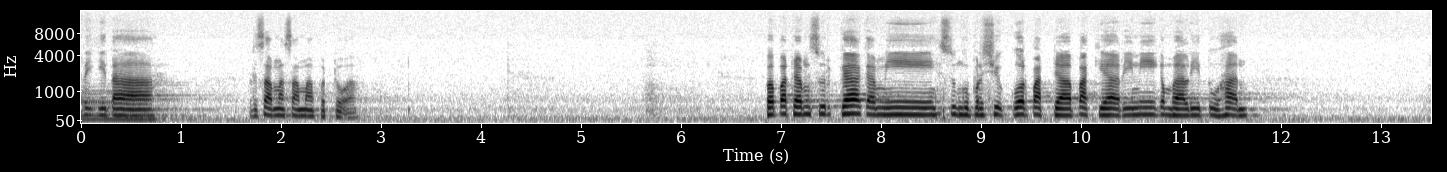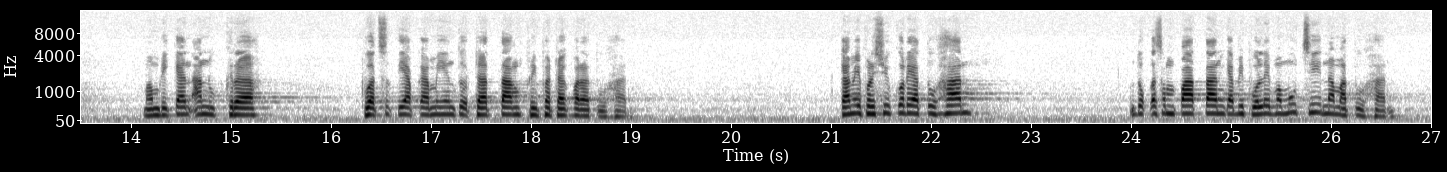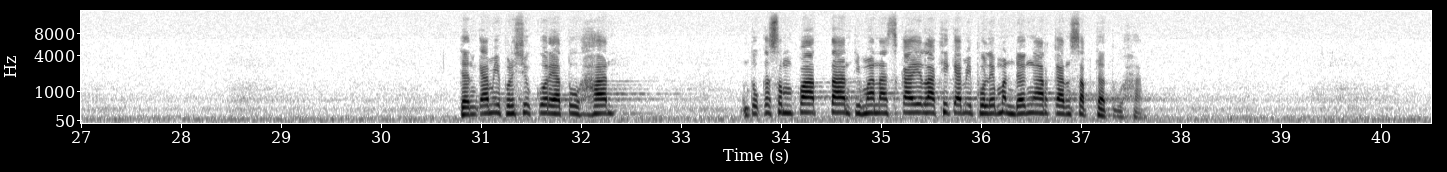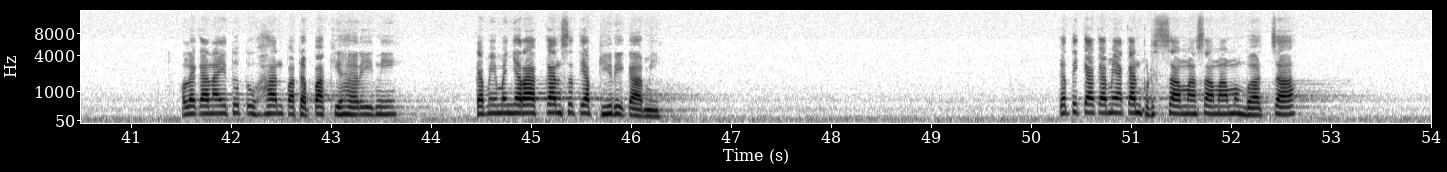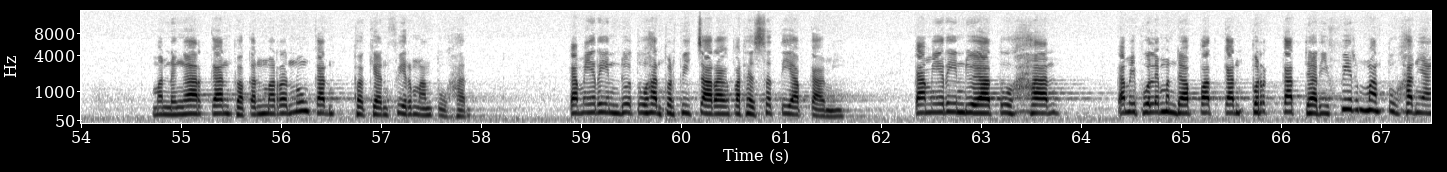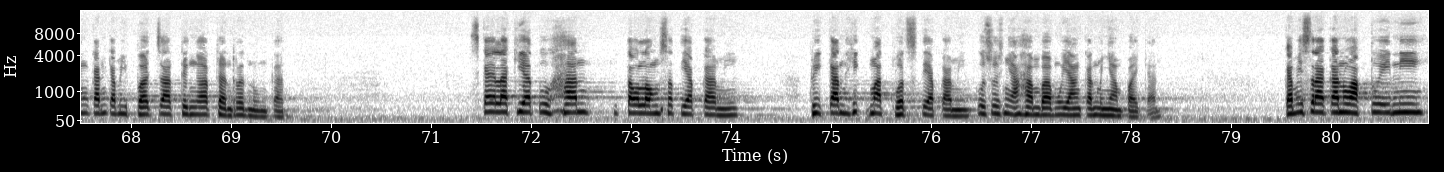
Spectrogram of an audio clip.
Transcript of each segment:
Mari kita bersama-sama berdoa. Bapak dalam surga kami sungguh bersyukur pada pagi hari ini kembali Tuhan memberikan anugerah buat setiap kami untuk datang beribadah kepada Tuhan. Kami bersyukur ya Tuhan untuk kesempatan kami boleh memuji nama Tuhan. Dan kami bersyukur ya Tuhan untuk kesempatan di mana sekali lagi kami boleh mendengarkan sabda Tuhan. Oleh karena itu Tuhan pada pagi hari ini kami menyerahkan setiap diri kami. Ketika kami akan bersama-sama membaca, mendengarkan, bahkan merenungkan bagian firman Tuhan. Kami rindu Tuhan berbicara kepada setiap kami kami rindu ya Tuhan, kami boleh mendapatkan berkat dari firman Tuhan yang akan kami baca, dengar, dan renungkan. Sekali lagi ya Tuhan, tolong setiap kami, berikan hikmat buat setiap kami, khususnya hambamu yang akan menyampaikan. Kami serahkan waktu ini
